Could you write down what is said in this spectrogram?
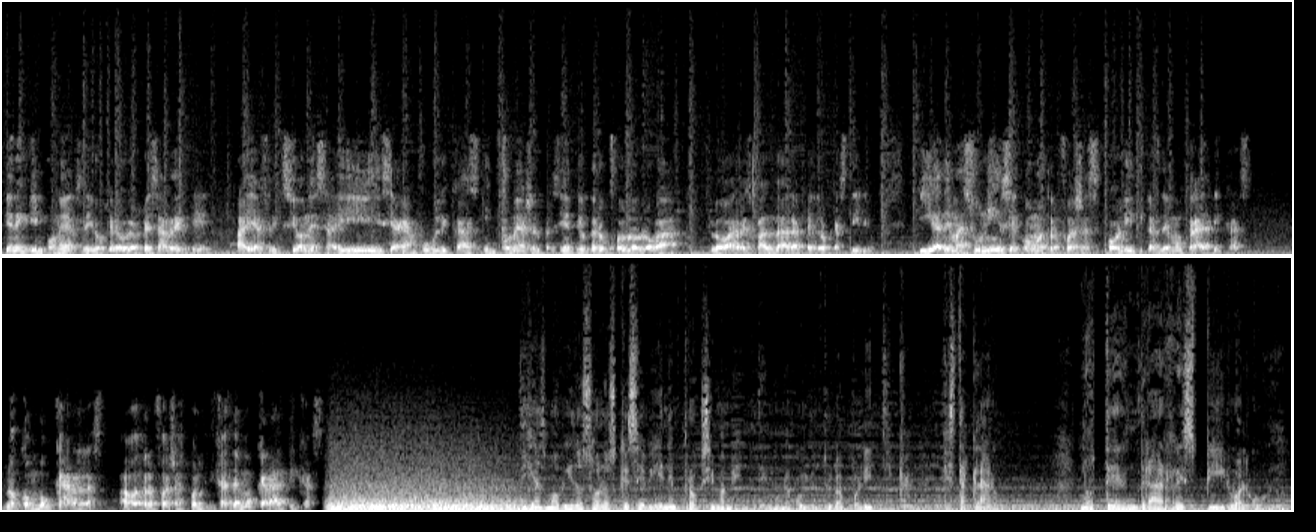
tiene que imponerse. Yo creo que a pesar de que hay aflicciones ahí y se hagan públicas, imponerse el presidente. Yo creo que el pueblo lo va, lo va a respaldar a Pedro Castillo. Y además unirse con otras fuerzas políticas democráticas, no convocarlas a otras fuerzas políticas democráticas. Días movidos son los que se vienen próximamente en una coyuntura política que está claro, no tendrá respiro alguno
